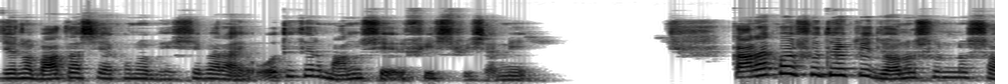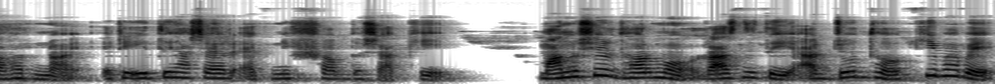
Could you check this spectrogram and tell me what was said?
যেন বাতাসে এখনও ভেসে বেড়ায় অতীতের মানুষের ফিসফিসানি। কারাকয় শুধু একটি জনশূন্য শহর নয়, এটি ইতিহাসের এক নিঃশব্দ সাক্ষী। মানুষের ধর্ম, রাজনীতি আর যুদ্ধ কীভাবে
